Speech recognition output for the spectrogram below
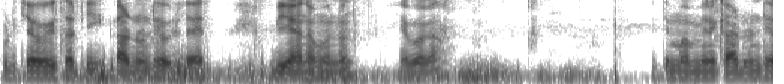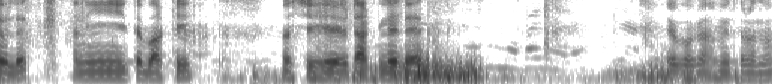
पुढच्या वेळीसाठी काढून ठेवले आहेत. बियाणं म्हणून. हे बघा. इथे मम्मीने काढून ठेवलेत आणि इथे बाकी असे हे टाकलेले आहेत. हे बघा मित्रांनो.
